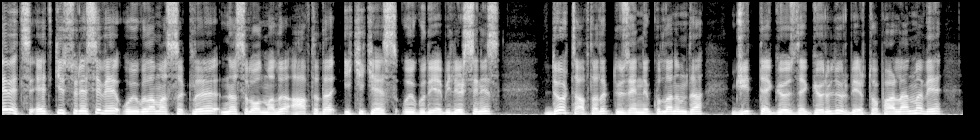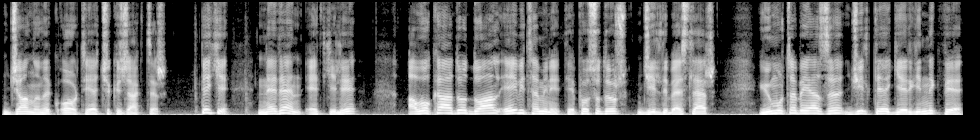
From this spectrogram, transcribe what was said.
Evet, etki süresi ve uygulama sıklığı nasıl olmalı? Haftada iki kez uygulayabilirsiniz. 4 haftalık düzenli kullanımda ciltte gözle görülür bir toparlanma ve canlılık ortaya çıkacaktır. Peki neden etkili? Avokado doğal E vitamini deposudur, cildi besler. Yumurta beyazı ciltte gerginlik ve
